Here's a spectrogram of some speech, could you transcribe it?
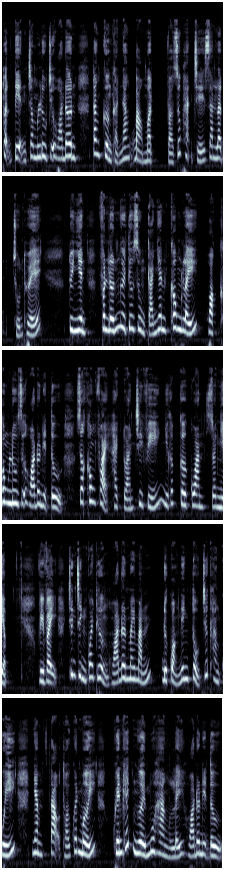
thuận tiện trong lưu trữ hóa đơn, tăng cường khả năng bảo mật và giúp hạn chế gian lận, trốn thuế. Tuy nhiên, phần lớn người tiêu dùng cá nhân không lấy hoặc không lưu giữ hóa đơn điện tử do không phải hạch toán chi phí như các cơ quan, doanh nghiệp. Vì vậy, chương trình quay thưởng hóa đơn may mắn được Quảng Ninh tổ chức hàng quý nhằm tạo thói quen mới, khuyến khích người mua hàng lấy hóa đơn điện tử.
